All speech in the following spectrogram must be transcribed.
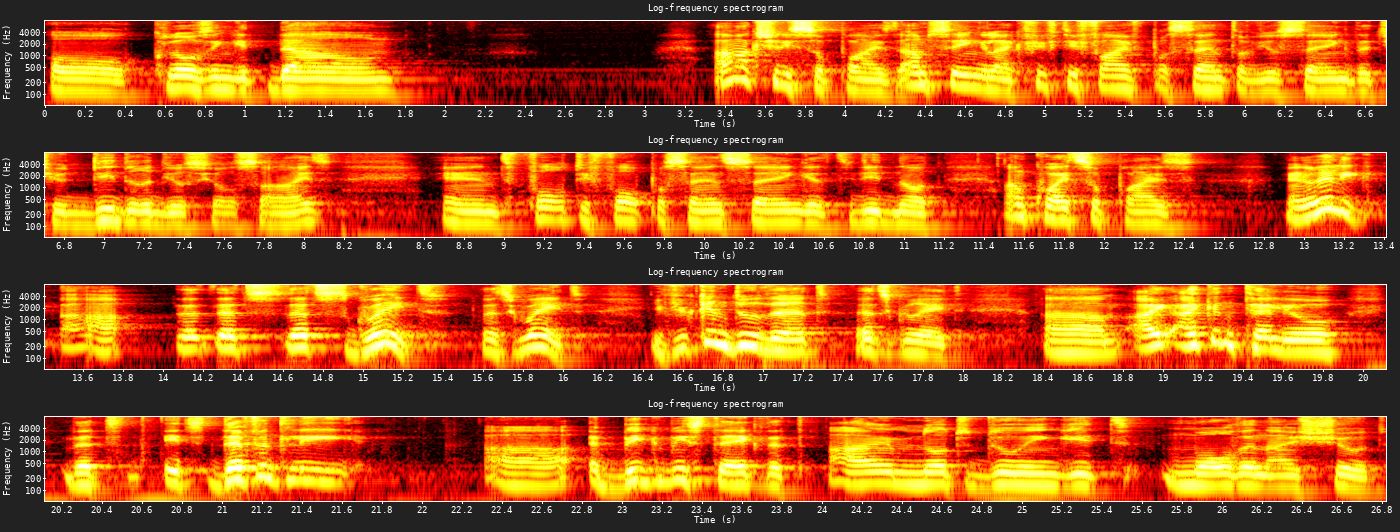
or closing it down. I'm actually surprised. I'm seeing like 55% of you saying that you did reduce your size and 44% saying that you did not. I'm quite surprised. And really, uh, that, that's, that's great. That's great. If you can do that, that's great. Um, I, I, can tell you that it's definitely uh, a big mistake that I'm not doing it more than I should.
